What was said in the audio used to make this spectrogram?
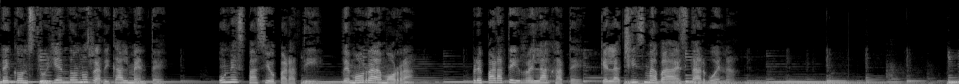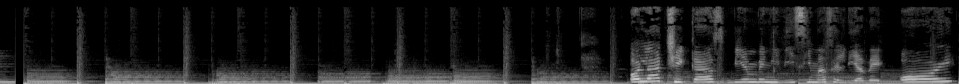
Deconstruyéndonos radicalmente. Un espacio para ti, de morra a morra. Prepárate y relájate, que la chisma va a estar buena. Hola chicas, bienvenidísimas el día de hoy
